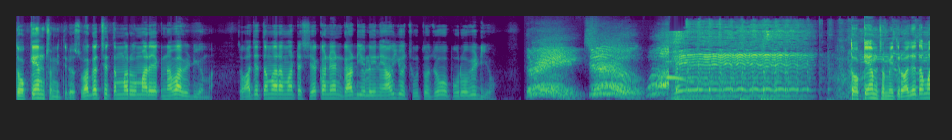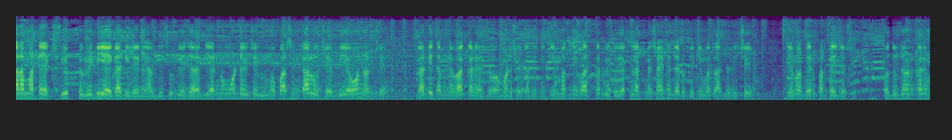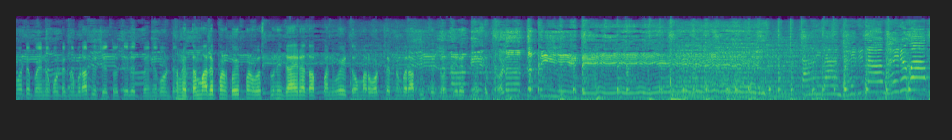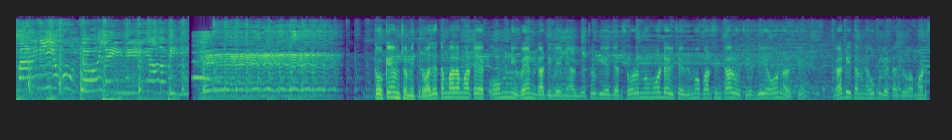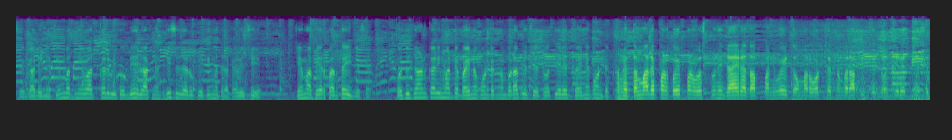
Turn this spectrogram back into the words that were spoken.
તો કેમ છો મિત્રો? સ્વાગત છે તમારું અમારા એક નવા વિડીયોમાં. તો આજે તમારા માટે સેકન્ડ હેન્ડ ગાડીઓ લઈને આવ્યો છું, તો જુઓ પૂરો વીડિયો. તો કેમ છો મિત્રો? આજે તમારા માટે એક સ્વિફ્ટ વીડીઆઈ ગાડી લઈને આવ્યો છું. બે હજાર અગિયારનું મોડેલ છે, વીમો પાર્સિંગ ચાલુ છે, બે ઓનર છે. ગાડી તમને વાંકાનેર જોવા મળશે. ગાડીની કિંમતની વાત કરવી તો એક લાખ ને સાઠ હજાર રૂપિયા કિંમત રાખેલી છે. જેમાં ફેરફાર થઈ જશે. વધુ જાણકારી માટે ભાઈનો કોન્ટેક્ટ નંબર આપ્યો છે તો અત્યારે જ ભાઈને કોન્ટેક્ટ અને તમારે પણ કોઈ પણ વસ્તુની જાહેરાત આપવાની હોય તો અમારો વોટ્સએપ નંબર આપ્યો છે તો અત્યારે જ તો કેમ છો મિત્રો? આજે તમારા માટે એક ઓમની વેન ગાડી લઈને આવ્યો છું. બે હજાર સોળનું મોડેલ છે. વીમો પાર્સિંગ ચાલુ છે. બે ઓનર છે. ગાડી તમને ઉપલેટા જોવા મળશે. ગાડીની કિંમતની વાત કરવી તો બે લાખને ત્રીસ હજાર રૂપિયા કિંમત રાખેલી છે. જેમાં ફેરફાર થઈ જશે. વધુ જાણકારી માટે ભાઈનો કોન્ટેક્ટ નંબર આપ્યો છે તો અત્યારે જ ભાઈને કોન્ટેક્ટ અને તમારે પણ કોઈ પણ વસ્તુની જાહેરાત આપવાની હોય તો અમારો વોટ્સએપ નંબર આપ્યો છે તો અત્યારે જ મેસેજ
